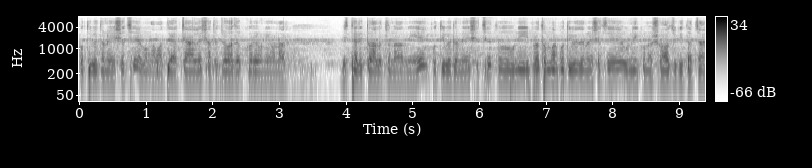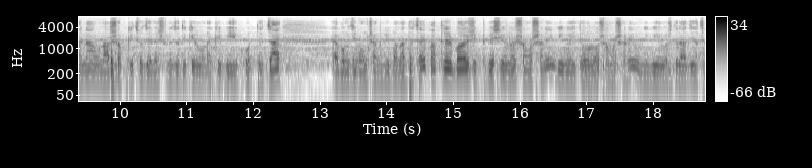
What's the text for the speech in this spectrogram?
প্রতিবেদনে এসেছে এবং আমাদের চ্যানেলের সাথে যোগাযোগ করে উনি ওনার বিস্তারিত আলোচনা নিয়ে প্রতিবেদনে এসেছে। তো উনি প্রথমবার প্রতিবেদনে এসেছে, উনি কোনো সহযোগিতা চায় না ওনার সব কিছু জেনে শুনে যদি কেউ ওনাকে বিয়ে করতে চায় এবং জীবন সঙ্গী বানাতে চায়, পাত্রের বয়স একটু বেশি হলেও সমস্যা নেই, বিবাহিত হলেও সমস্যা নেই, উনি বিয়ে বসতে রাজি আছে।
